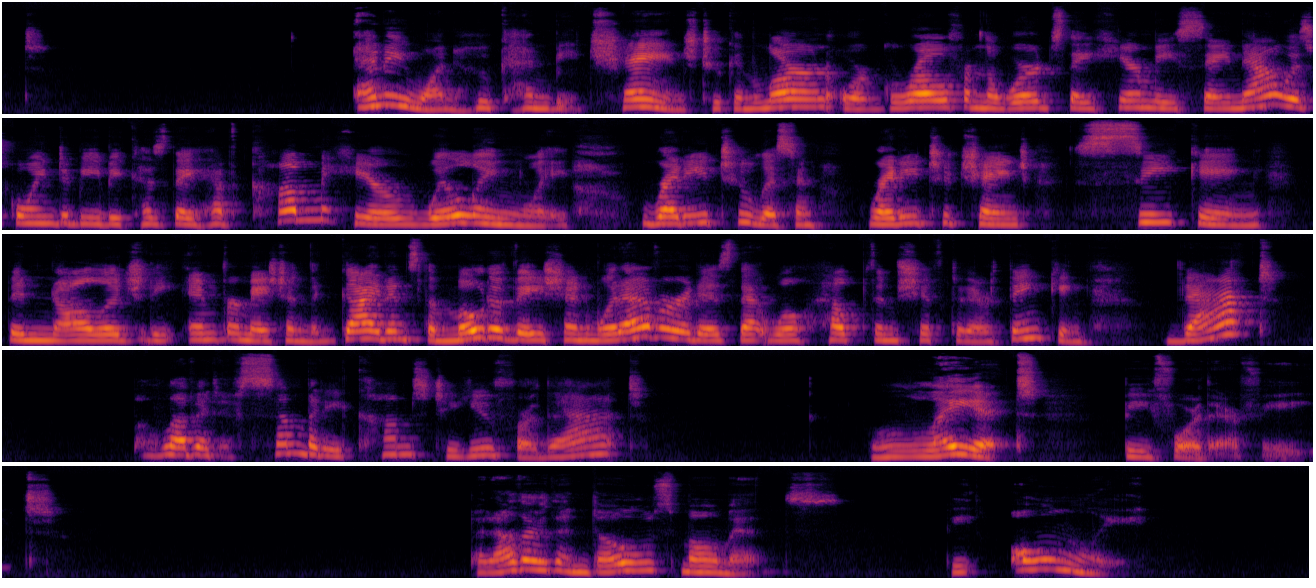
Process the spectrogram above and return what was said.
anyone who can be changed, who can learn or grow from the words they hear me say now is going to be because they have come here willingly, ready to listen, ready to change, seeking the knowledge, the information, the guidance, the motivation, whatever it is that will help them shift their thinking. That, beloved, if somebody comes to you for that, lay it before their feet. But other than those moments, the only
